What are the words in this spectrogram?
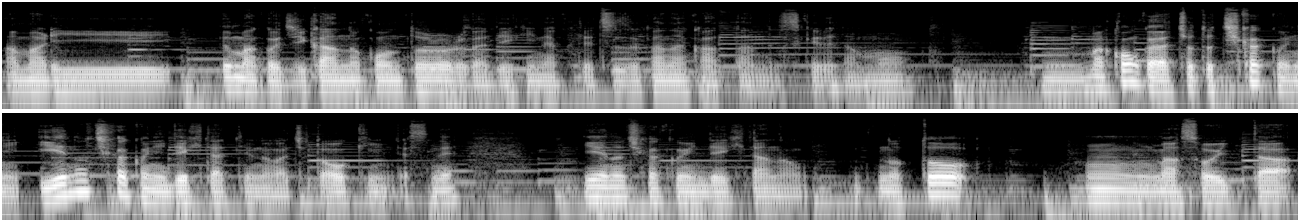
あまりうまく時間のコントロールができなくて続かなかったんですけれども、うん。まあ、今回はちょっと近くに家の近くにできたっていうのがちょっと大きいんですね。家の近くにできたののと、うん。まあ、そういった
